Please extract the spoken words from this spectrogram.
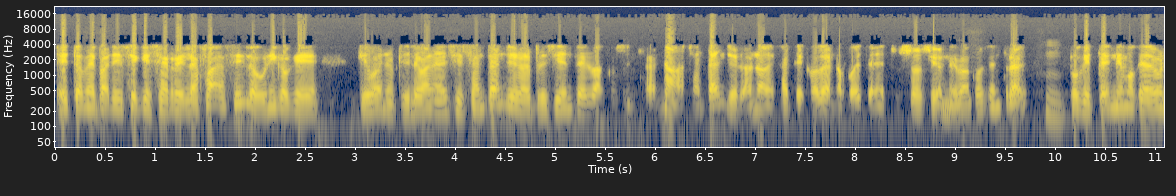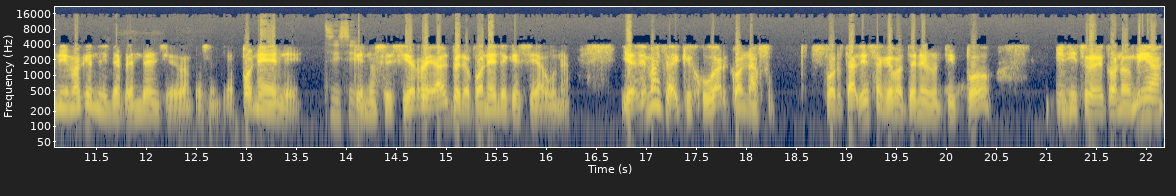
esto me parece que se arregla fácil, lo único que, que bueno, que le van a decir Santangelo al presidente del Banco Central. No, Santangelo, no, dejate joder, no puedes tener tu socio en el Banco Central, hmm. porque tenemos que dar una imagen de independencia del Banco Central. Ponele, que no sé si es real, pero ponele que sea una. Y además hay que jugar con la fortaleza que va a tener un tipo ministro de Economía,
